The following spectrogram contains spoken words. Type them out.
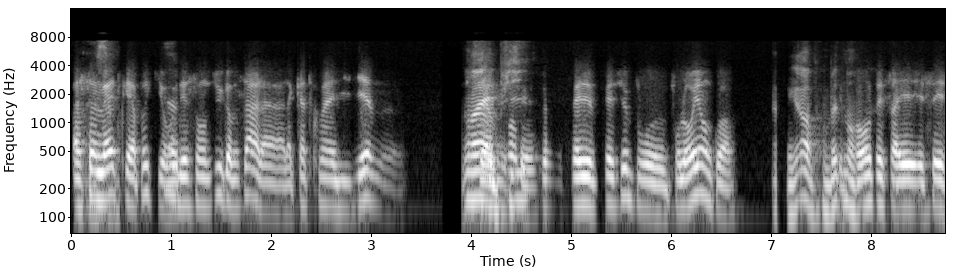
à 5 mètres et après qui est redescendu comme ça à la, à la 90e. Ouais, C'est et puis, très précieux pour, pour Lorient, quoi. grave, Et par complètement. contre, et c'est-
